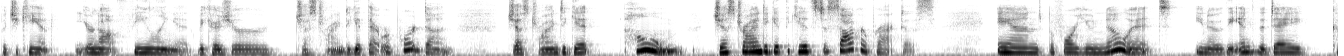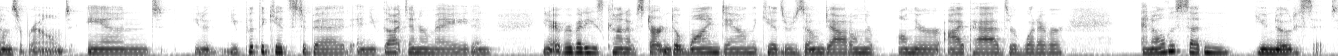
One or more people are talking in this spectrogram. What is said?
but you can't, you're not feeling it because you're just trying to get that report done, just trying to get home, just trying to get the kids to soccer practice. And before you know it, you know, the end of the day comes around and, you know, you put the kids to bed and you've got dinner made and, you know, everybody's kind of starting to wind down. The kids are zoned out on their on their iPads or whatever. And all of a sudden you notice it.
